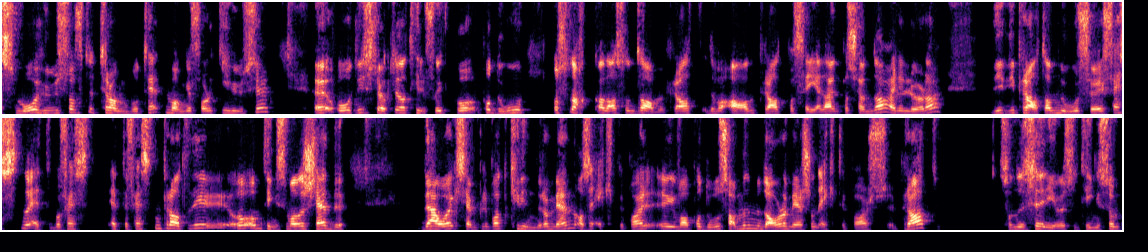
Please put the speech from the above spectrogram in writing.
Små hus ofte, trangboddhet, mange folk i huset. Eh, og de søkte da tilflukt på, på, do og snakka da sånn dameprat. Det var annen prat på fredag enn på søndag eller lørdag. De, de prata om noe før festen, og fest, etter festen pratet de om ting som hadde skjedd. Det er òg eksempler på at kvinner og menn, altså ektepar, eh, var på do sammen, men da var det mer sånn ekteparsprat. Sånne seriøse ting som,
